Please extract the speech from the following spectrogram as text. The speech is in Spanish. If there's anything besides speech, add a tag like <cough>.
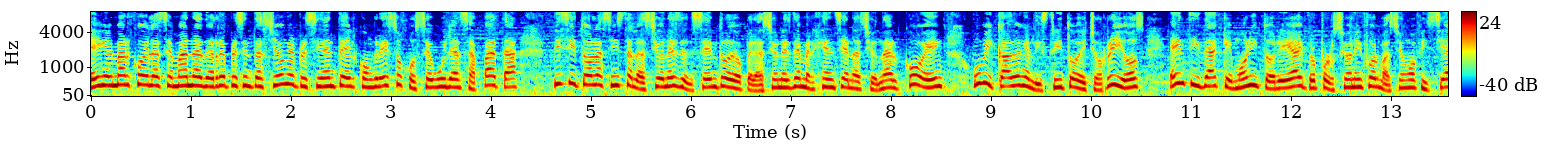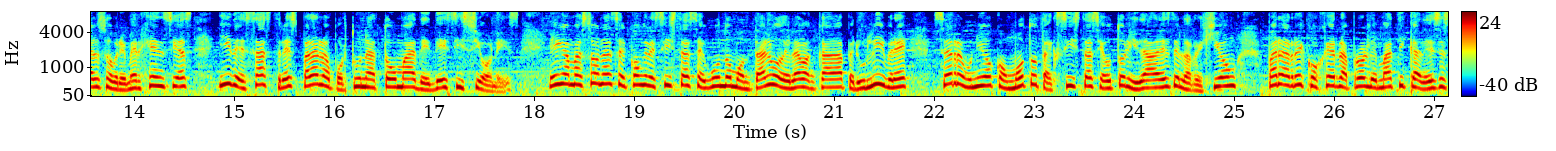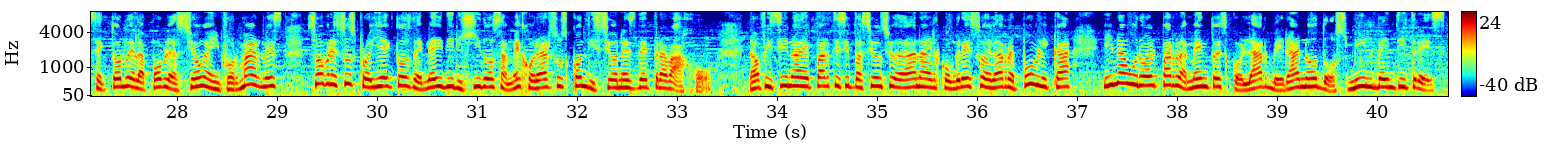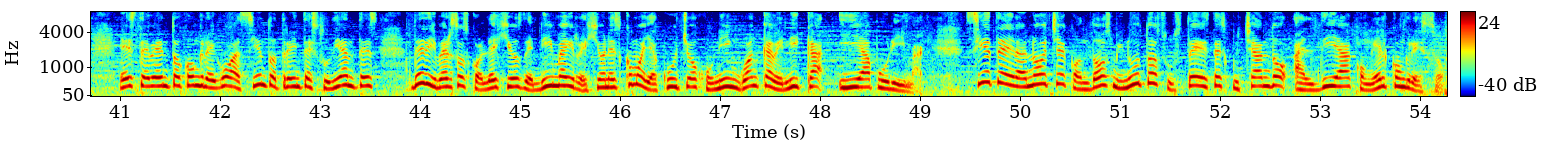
En el marco de la semana de representación, el presidente del Congreso, José William Zapata, visitó las instalaciones del Centro de Operaciones de Emergencia Nacional COEN, ubicado en el distrito de Chorrillos, entidad que monitorea y proporciona información oficial sobre emergencias y desastres para la oportuna toma de decisiones. En Amazonas, el congresista Segundo Montalvo de la bancada Perú Libre se reunió con mototaxistas y autoridades de la región para recoger la problemática de ese sector de la población e informarles sobre sus proyectos de ley dirigidos a mejorar sus condiciones de trabajo. La Oficina de Participación Ciudadana del Congreso de la República inauguró el Parlamento Escolar Verano 2023. Este evento congregó a 130 estudiantes de diversos colegios de Lima y regiones como Ayacucho, Junín, Huancavelica y Apurímac. Siete de la noche con dos minutos, usted está escuchando al día con el Congreso.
